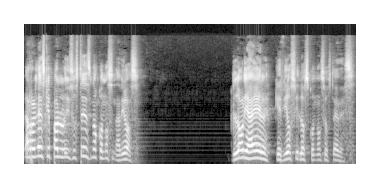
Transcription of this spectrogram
La realidad es que Pablo dice, ustedes no conocen a Dios. Gloria a Él, que Dios sí los conoce a ustedes.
